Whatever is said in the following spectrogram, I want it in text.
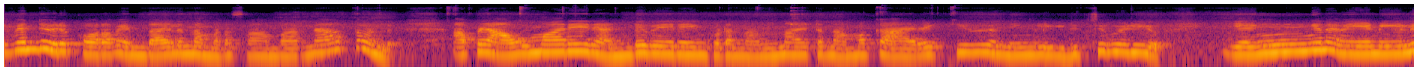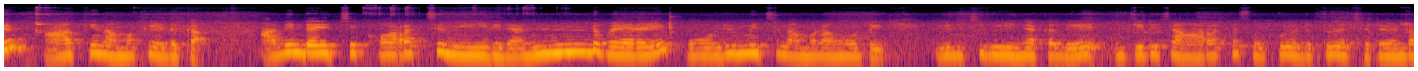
ഇവന്റെ ഒരു കുറവ് എന്തായാലും നമ്മുടെ സാമ്പാറിനകത്തുണ്ട്. അപ്പോൾ അവന്മാരെ രണ്ടുപേരെയും കൂടെ നന്നായിട്ട് നമുക്ക് അരയ്ക്കുകയോ നിങ്ങൾ ഇടിച്ചു പിഴിയോ എങ്ങനെ വേണേലും ആക്കി നമുക്ക് എടുക്കാം. അതിന്റെ ഇച്ച് കുറച്ച് നീര് രണ്ട് പേരെയും ഒരുമിച്ച് നമ്മൾ അങ്ങോട്ട് ഇടിച്ച് പിഴിഞ്ഞൊക്കെ ദേ ഇച്ചിരി ചാറൊക്കെ സുപ്പ് എടുത്ത് വെച്ചിട്ടുണ്ട്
